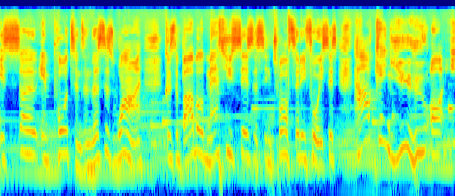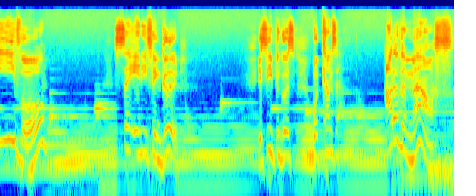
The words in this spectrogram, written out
is so important. And this is why, because the Bible, Matthew says this in 1234. He says, How can you who are evil say anything good? You see, because what comes out of the mouth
